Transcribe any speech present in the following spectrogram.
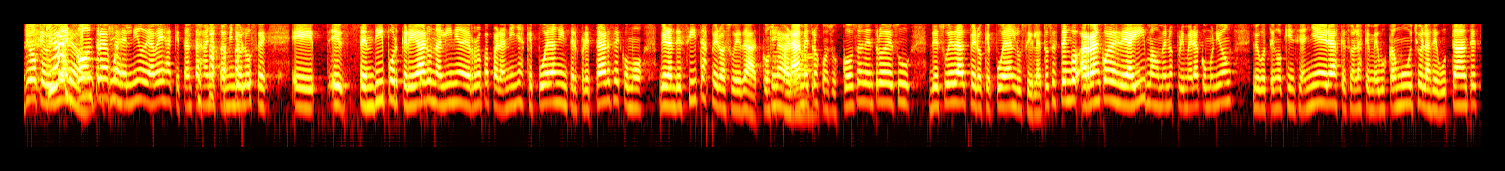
yo que vivía en contra pues, del nido de abeja, que tantos años también yo lo usé, eh, eh, tendí por crear una línea de ropa para niñas que puedan interpretarse como grandecitas, pero a su edad, con sus parámetros, con sus cosas dentro de su, de su edad, pero que puedan lucirla. Entonces, tengo, arranco desde ahí, más o menos primera comunión, luego tengo quinceañeras, que son las que me buscan mucho, las debutantes,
